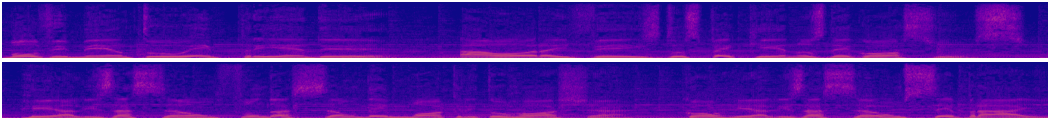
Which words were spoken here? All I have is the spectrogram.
Movimento Empreender a hora e vez dos pequenos negócios. Realização Fundação Demócrito Rocha. Correalização Sebrae.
